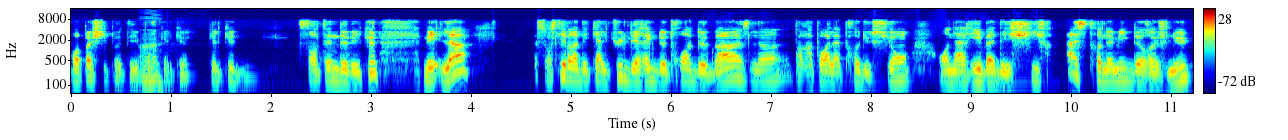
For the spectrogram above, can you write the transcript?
On va pas chipoter pour quelques, quelques centaines de véhicules. Mais là, si on se livre à des calculs, des règles de 3 de base, là, par rapport à la production, on arrive à des chiffres astronomiques de revenus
